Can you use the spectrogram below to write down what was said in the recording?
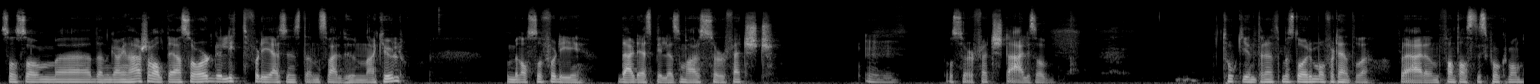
Sånn som eh, denne gangen her så valgte jeg Sword litt fordi jeg syns den sverdhunden er kul. Men også fordi det er det spillet som har Surfetched. Mm. Og Surfetched er liksom Tok internett med storm og fortjente det. For det er en fantastisk Pokémon.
